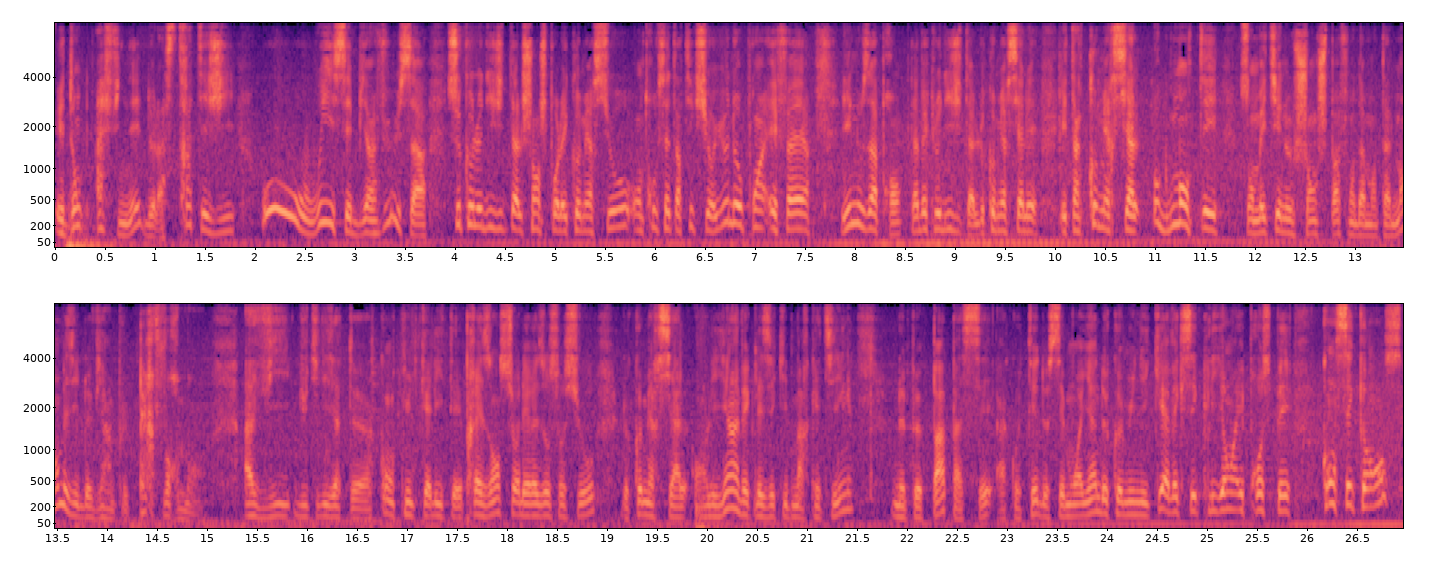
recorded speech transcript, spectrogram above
et donc affiner de la stratégie. Ouh, oui, c'est bien vu ça. Ce que le digital change pour les commerciaux, on trouve cet article sur youno.fr. Il nous apprend qu'avec le digital, le commercial est un commercial augmenté. Son métier ne change pas fondamentalement, mais il devient plus performant avis d'utilisateurs, contenu de qualité, présence sur les réseaux sociaux, le commercial en lien avec les équipes marketing ne peut pas passer à côté de ses moyens de communiquer avec ses clients et prospects. Conséquence,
